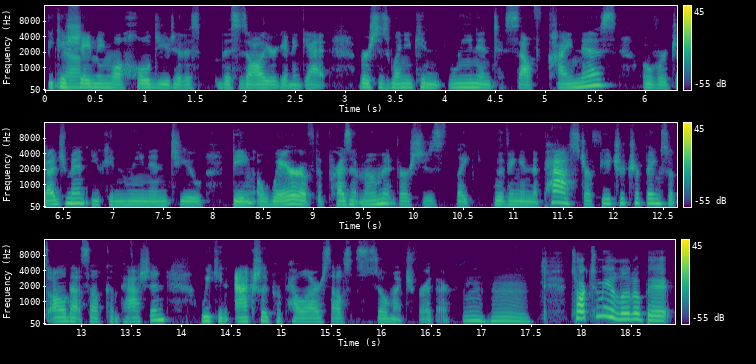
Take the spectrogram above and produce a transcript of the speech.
because Yeah. shaming will hold you to this this is all you're going to get versus when you can lean into self-kindness over judgment you can lean into being aware of the present moment versus like living in the past or future tripping so it's all about self-compassion we can actually propel ourselves so much further Mhm. Talk to me a little bit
